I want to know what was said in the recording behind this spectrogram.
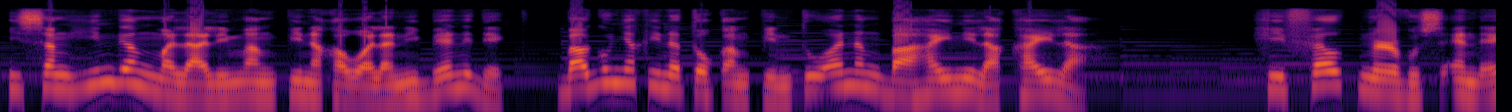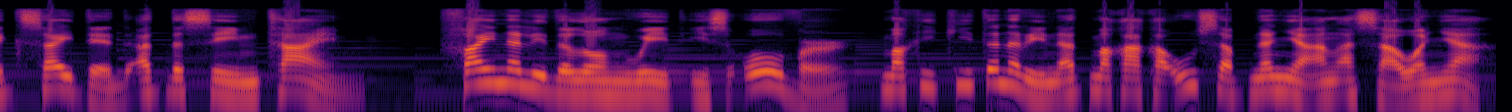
Isang hinggang malalim ang pinakawalan ni Benedict, bago niya kinatok ang pintuan ng bahay nila Kyla. He felt nervous and excited at the same time. Finally the long wait is over, makikita na rin at makakausap na niya ang asawa niya.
